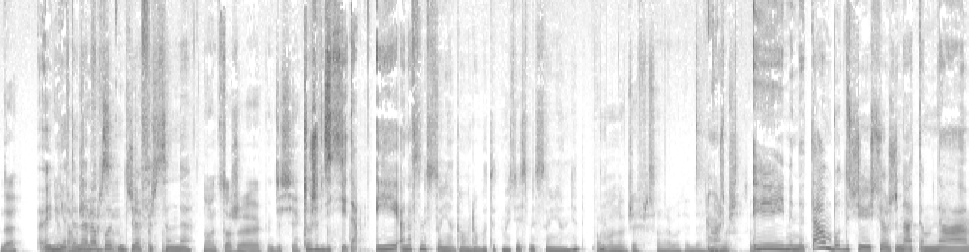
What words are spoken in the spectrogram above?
да? Э, нет, Нет она работает Джефферсон, да. Но это тоже DC. Тоже в DC, да. И она в Смитсониан, по-моему, работает. Мы здесь Смитсониан, нет? По-моему, она в Джефферсон работает, да. Может. И именно там, будучи еще женатым на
